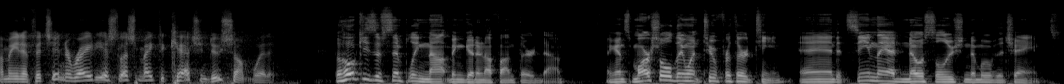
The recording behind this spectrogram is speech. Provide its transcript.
I mean, if it's in the radius, let's make the catch and do something with it. The Hokies have simply not been good enough on third down. Against Marshall, they went 2 for 13, and it seemed they had no solution to move the chains.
